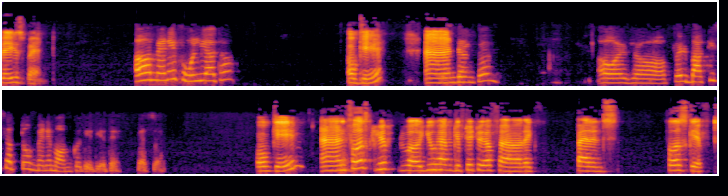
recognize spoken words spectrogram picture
where you spend मैंने फ़ोन लिया था। ओके एंड और uh, फिर बाकी सब तो मैंने मॉम को दे दिए थे पैसे। Okay and first gift you have gifted to your like parents first gift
